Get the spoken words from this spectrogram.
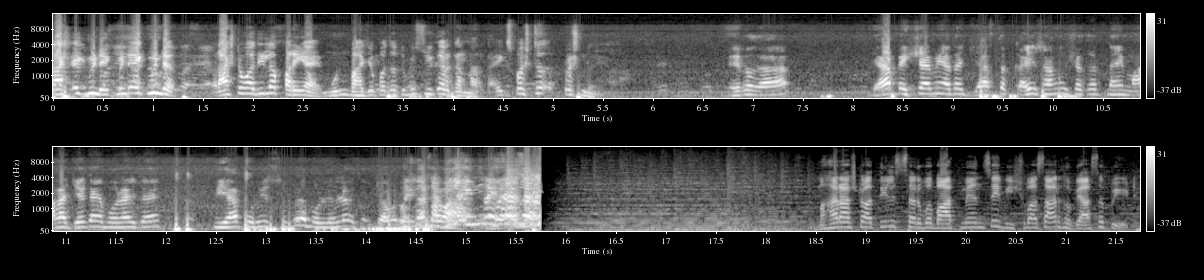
राष्ट्र एक मिनिट एक मिनिट एक मिनिट. राष्ट्रवादीला पर्याय म्हणून भाजपचा तुम्ही स्वीकार करणार का? एक स्पष्ट प्रश्न आहे. हे बघा यापेक्षा मी आता जास्त काही सांगू शकत नाही. मला जे काय बोलायचं आहे मी यापूर्वी सगळं बोललेलो आहे धन्यवाद. महाराष्ट्रातील सर्व बातम्यांचे विश्वासार्ह व्यासपीठ.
